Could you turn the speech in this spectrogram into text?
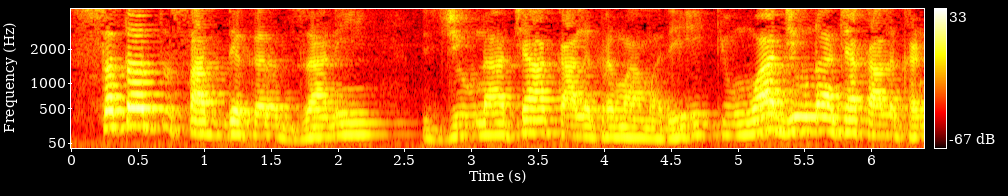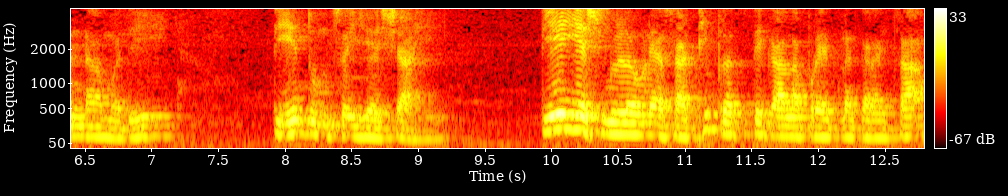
सतत साध्य करत जाणे जीवनाच्या कालक्रमामध्ये किंवा जीवनाच्या कालखंडामध्ये ते तुमचं यश आहे. ते यश मिळवण्यासाठी प्रत्येकाला प्रयत्न करायचा.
